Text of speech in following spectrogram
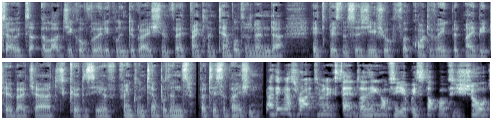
So it's a logical vertical integration for Franklin Templeton, and uh, it's business as usual for Quantifeed, but maybe turbocharged courtesy of Franklin Templeton's participation. I think that's right to an extent. I think obviously we stop obviously short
